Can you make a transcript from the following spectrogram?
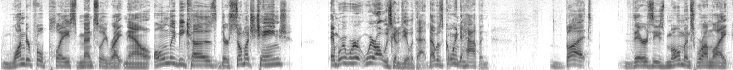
wonderful place mentally right now, only because there's so much change, and we're we're we're always going to deal with that. That was going to mm-hmm. happen, but there's these moments where I'm like,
